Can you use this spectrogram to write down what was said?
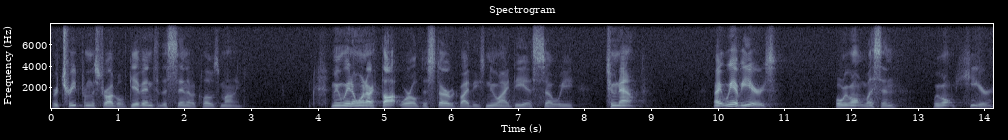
retreat from the struggle, give in to the sin of a closed mind. I mean, we don't want our thought world disturbed by these new ideas, so we tune out. Right? We have ears, but we won't listen. We won't hear.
